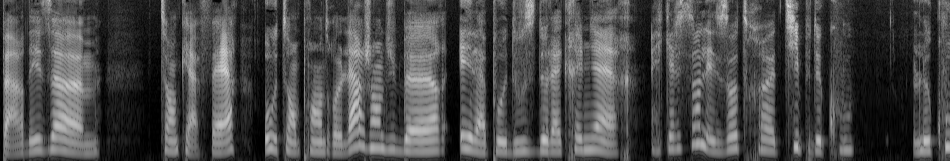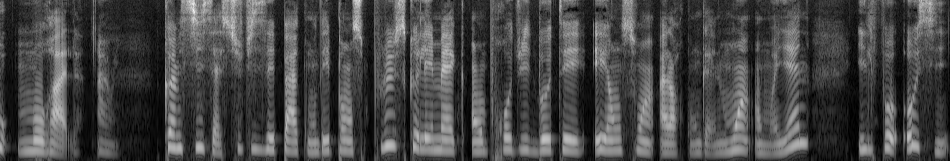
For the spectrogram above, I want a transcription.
par des hommes. Tant qu'à faire, autant prendre l'argent du beurre et la peau douce de la crémière. Et quels sont les autres euh, types de coûts Le coût moral. Ah oui. Comme si ça suffisait pas qu'on dépense plus que les mecs en produits de beauté et en soins alors qu'on gagne moins en moyenne, il faut aussi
